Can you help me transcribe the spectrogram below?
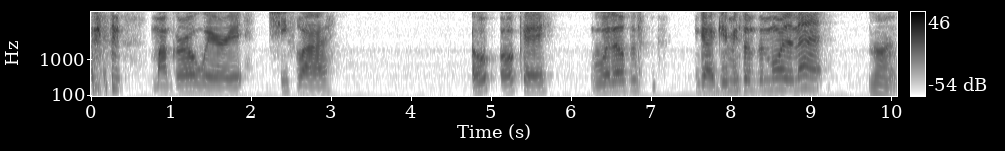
my girl wear it. She fly. Oh, okay. What else is? You gotta give me something more than that. Right.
